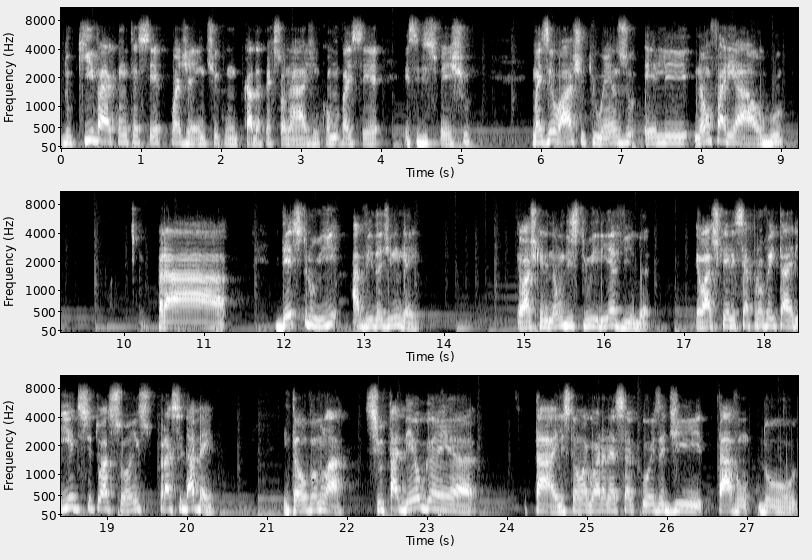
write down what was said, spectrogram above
do que vai acontecer com a gente, com cada personagem, como vai ser esse desfecho. Mas eu acho que o Enzo, ele não faria algo pra destruir a vida de ninguém. Eu acho que ele não destruiria a vida. Eu acho que ele se aproveitaria de situações pra se dar bem. Então vamos lá. Se o Tadeu ganha. Tá, eles estão agora nessa coisa de. Estavam do,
